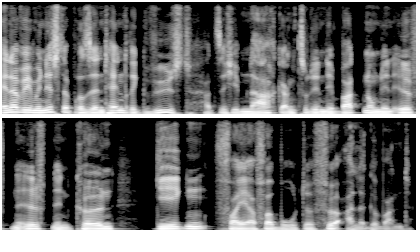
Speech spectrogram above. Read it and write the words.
NRW-Ministerpräsident Hendrik Wüst hat sich im Nachgang zu den Debatten um den 11.11. .11. in Köln gegen Feierverbote für alle gewandt.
